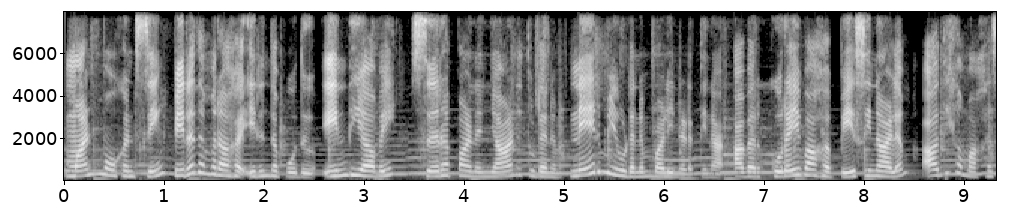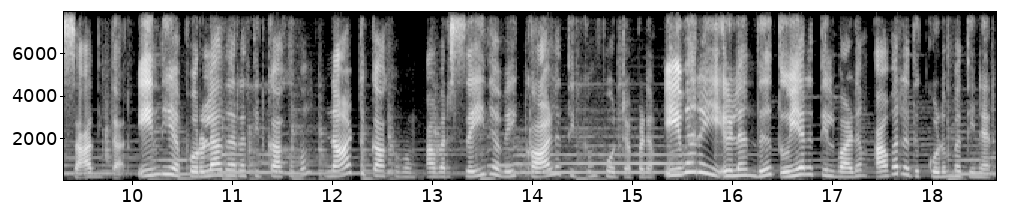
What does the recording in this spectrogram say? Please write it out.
மன்மோகன் சிங் பிரதமராக இருந்தபோது இந்தியாவை சிறப்பான ஞானத்துடனும் நேர்மையுடனும் வழிநடத்தினார். அவர் குறைவாக பேசினாலும் அதிகமாக சாதித்தார். இந்திய பொருளாதாரத்திற்காகவும் நாட்டுக்காகவும் அவர் செய்தவை காலத்திற்கும் போற்றப்படும். இவரை இழந்து துயரத்தில் வாடும் அவரது குடும்பத்தினர்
